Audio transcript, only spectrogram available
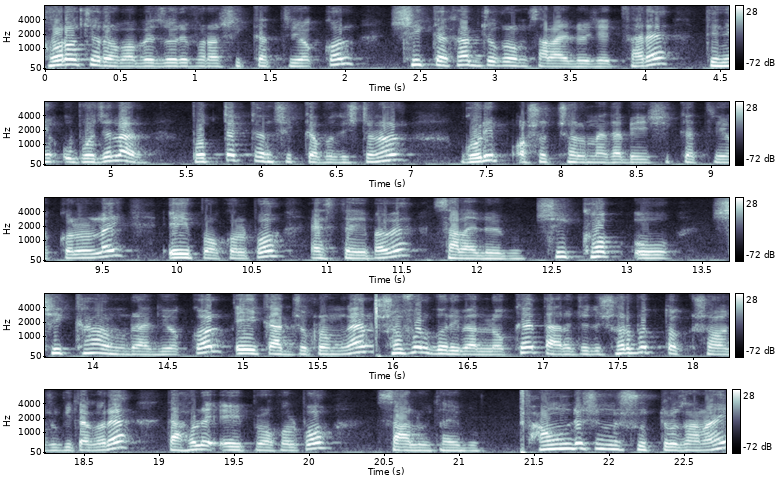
খরচের অভাবে জড়ে পড়া শিক্ষার্থী অকল শিক্ষা কার্যক্রম চালাই লই যেতে পারে। তিনি উপজেলার প্রত্যেকখান শিক্ষা প্রতিষ্ঠানের গরিব অসচ্ছল মেধাবী শিক্ষার্থী অকলাই এই প্রকল্প স্থায়ীভাবে চালাই লইব। শিক্ষক ও শিক্ষা অনুরাগী অকল এই কার্যক্রম গান সফল করিবার লক্ষ্যে তারা যদি সর্বোত্তক সহযোগিতা করে, তাহলে এই প্রকল্প চালু থাকবে ফাউন্ডেশনের সূত্র জানায়,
